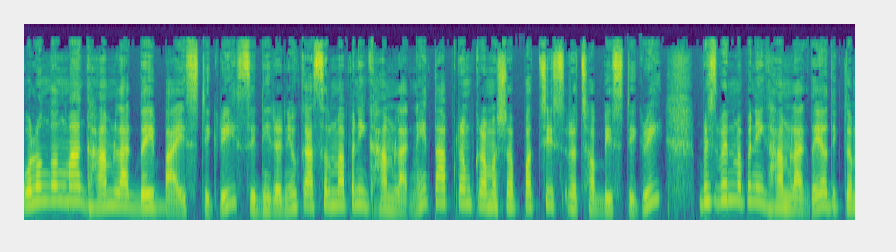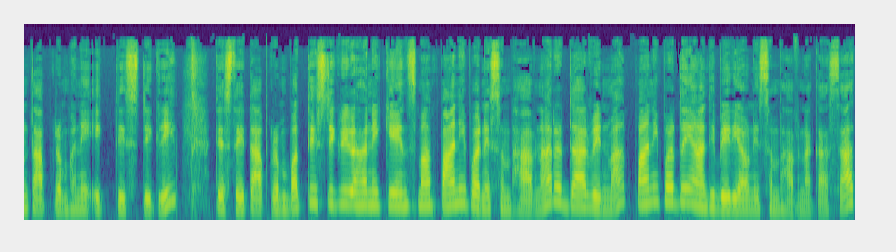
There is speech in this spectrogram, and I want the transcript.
वोलङ्गङमा घाम लाग्दै बाइस डिग्री सिडनी र न्यू कासलमा पनि घाम लाग्ने तापक्रम क्रमशः पच्चीस र छब्बीस डिग्री ब्रिस्बेनमा पनि घाम लाग्दै अधिकतम तापक्रम भने एकतीस डिग्री त्यस्तै तापक्रम बत्तीस डिग्री रहने केन्समा पानी पर्ने सम्भावना र डार्विनमा पानी पर्दै आँधी बेरी आउने सम्भावनाका साथ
